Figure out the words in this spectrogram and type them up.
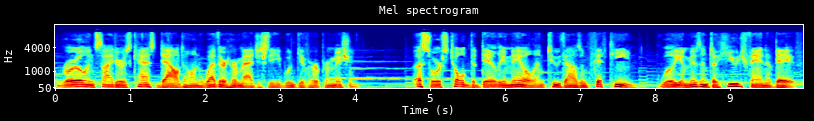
royal insiders cast doubt on whether Her Majesty would give her permission. A source told the Daily Mail in 2015, William isn't a huge fan of Dave.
